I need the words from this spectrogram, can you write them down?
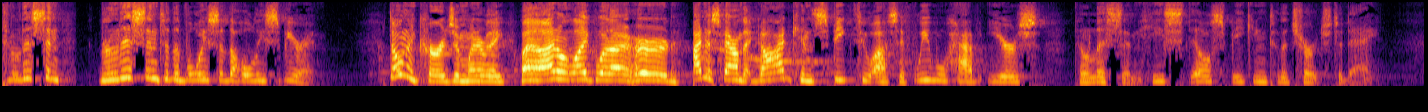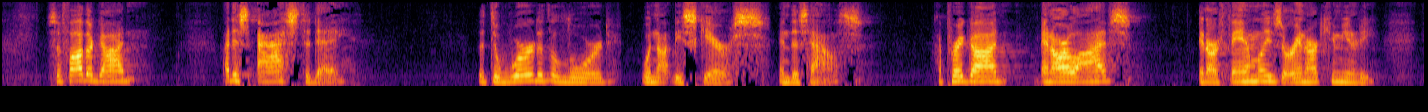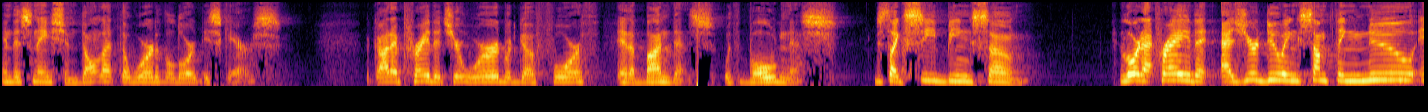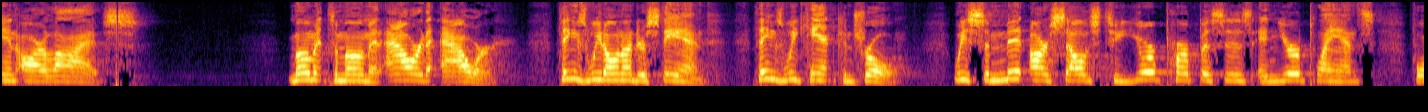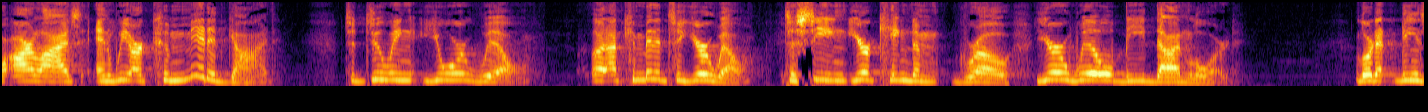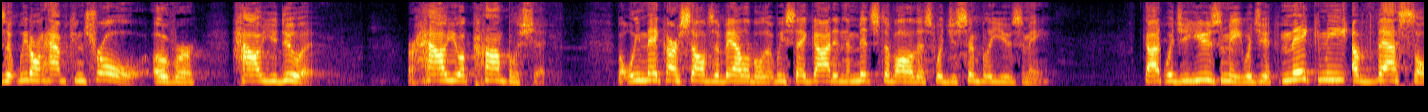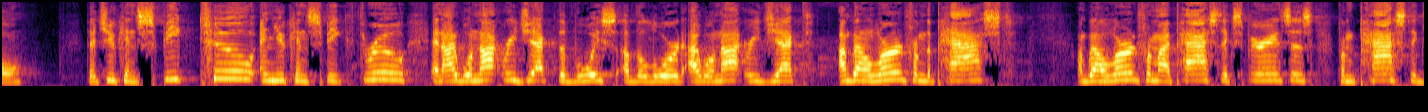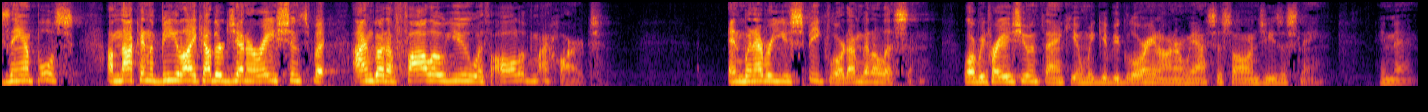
to listen, listen to the voice of the Holy Spirit. Don't encourage them whenever they, well, I don't like what I heard. I just found that God can speak to us if we will have ears to listen. He's still speaking to the church today. So, Father God, I just ask today that the word of the Lord would not be scarce in this house. I pray, God, in our lives, in our families, or in our community, in this nation, don't let the word of the Lord be scarce. But God, I pray that your word would go forth in abundance, with boldness, just like seed being sown. Lord, I pray that as you're doing something new in our lives, moment to moment, hour to hour, things we don't understand, things we can't control, we submit ourselves to your purposes and your plans for our lives, and we are committed, God, to doing your will. I'm committed to your will, to seeing your kingdom grow, your will be done, Lord. Lord, that means that we don't have control over how you do it or how you accomplish it. But we make ourselves available that we say, God, in the midst of all of this, would you simply use me? God, would you use me? Would you make me a vessel that you can speak to and you can speak through. And I will not reject the voice of the Lord. I will not reject, I'm going to learn from the past. I'm going to learn from my past experiences, from past examples. I'm not going to be like other generations, but I'm going to follow you with all of my heart. And whenever you speak, Lord, I'm going to listen. Lord, we praise you and thank you, and we give you glory and honor, and we ask this all in Jesus' name. Amen.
